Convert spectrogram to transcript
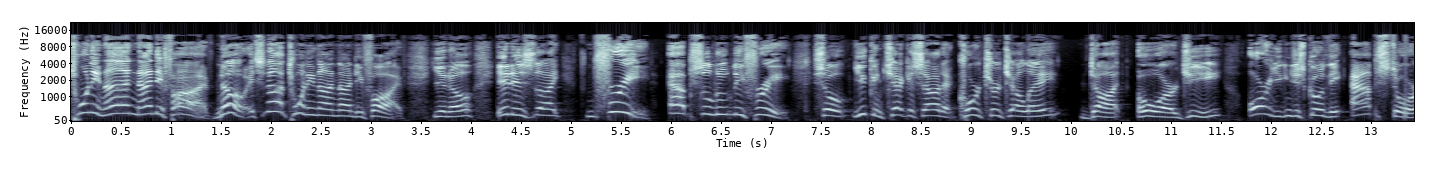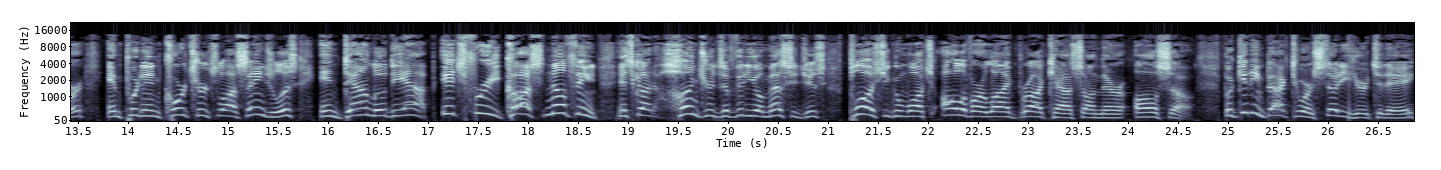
Twenty nine ninety five. No, it's not twenty nine ninety five. You know, it is like free, absolutely free. So you can check us out at Core Or you can just go to the app store and put in core church los angeles and download the app. It's free costs nothing. It's got hundreds of video messages plus you can watch all of our live broadcasts on there also. But getting back to our study here today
